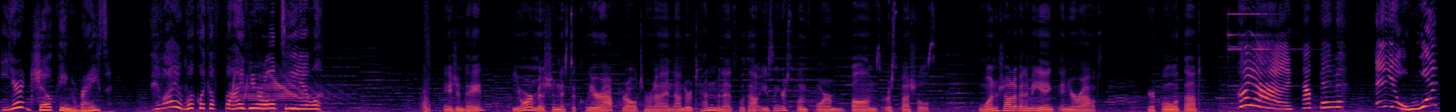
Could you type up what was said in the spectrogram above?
You're joking, right? Do I look like a five-year-old to you? Agent 8, your mission is to clear after Alterna in under 10 minutes without using your swim form, bombs, or specials. One shot of enemy ink and you're out. You're cool with that? Hiya, Captain. Hey, what?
